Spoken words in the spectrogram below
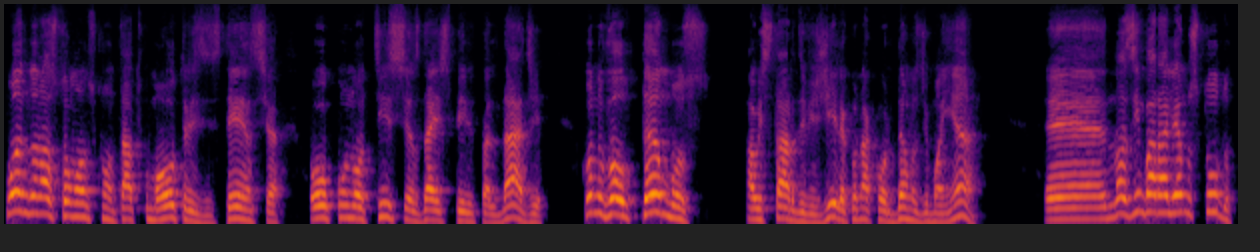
Quando nós tomamos contato com uma outra existência ou com notícias da espiritualidade, quando voltamos ao estado de vigília, quando acordamos de manhã, é, nós embaralhamos tudo.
